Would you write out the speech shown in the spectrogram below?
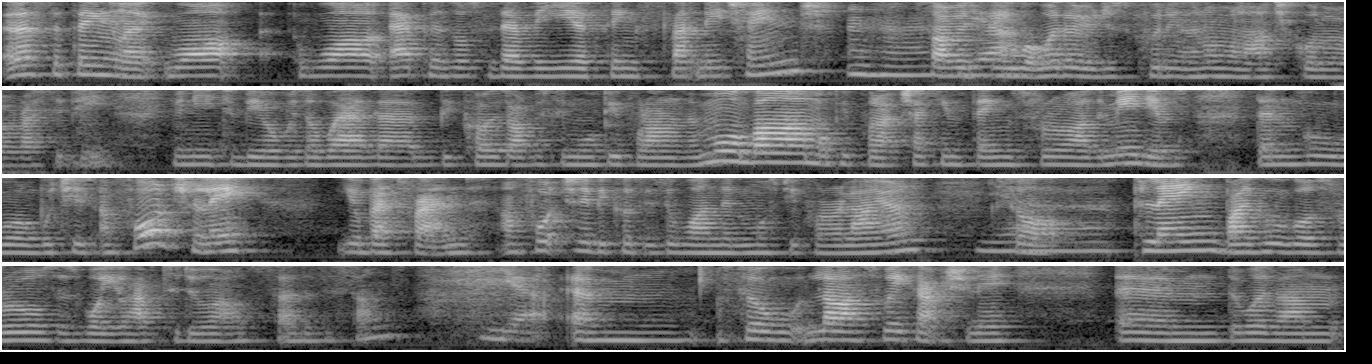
and that's the thing. Like, what what happens also is every year things slightly change. Mm-hmm. So obviously, yeah. whether you're just putting a normal article or a recipe, you need to be always aware that because obviously more people are on the mobile, more people are checking things through other mediums than Google, which is unfortunately your best friend. Unfortunately, because it's the one that most people rely on. So playing by Google's rules is what you have to do, outside as it sounds. yeah, Um, so last week actually, um, there was um,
